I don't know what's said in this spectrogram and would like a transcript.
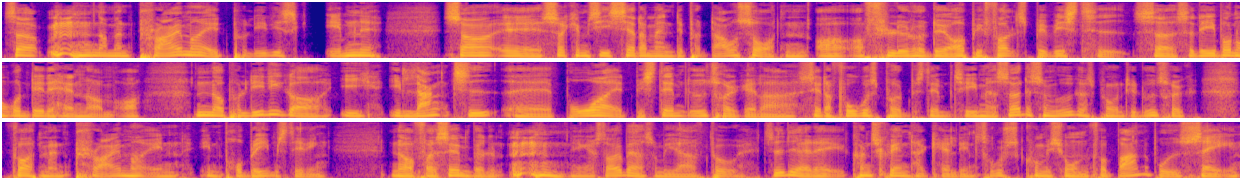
Så når man primer et politisk emne, så, øh, så kan man sige, sætter man det på dagsordenen og, og flytter det op i folks bevidsthed. Så, så det er i bund og grund det, det handler om. Og når politikere i, i lang tid øh, bruger et bestemt udtryk eller sætter fokus på et bestemt tema, så er det som udgangspunkt et udtryk for, at man primer en, en problemstilling. Når for eksempel Inger Støjberg, som vi har haft på tidligere i dag, konsekvent har kaldt Instrukskommissionen for sagen.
